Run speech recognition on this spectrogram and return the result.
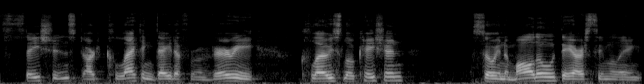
stations are collecting data from a very close location. So in the model, they are simulating,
